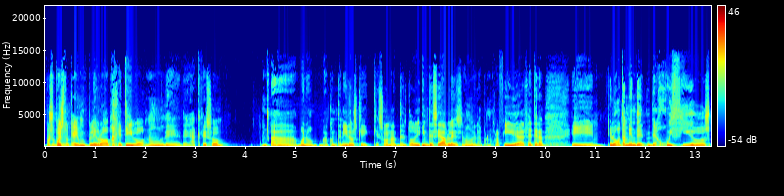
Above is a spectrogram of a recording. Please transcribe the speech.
por supuesto que hay un peligro objetivo ¿no? de, de acceso a, bueno, a contenidos que, son del todo indeseables, ¿no? la pornografía, etcétera, y, luego también de, juicios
